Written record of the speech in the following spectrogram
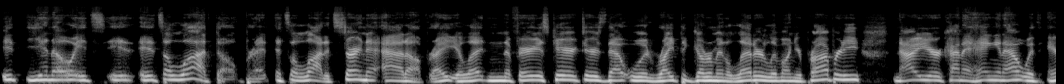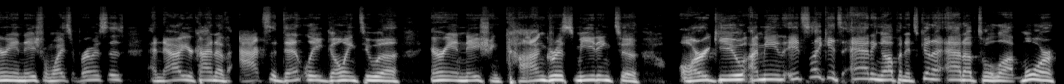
it you know it's it, it's a lot though, Brent. It's a lot. It's starting to add up, right? You're letting nefarious characters that would write the government a letter live on your property. Now you're kind of hanging out with Aryan Nation white supremacists, and now you're kind of accidentally going to a Aryan Nation Congress meeting to argue. I mean, it's like it's adding up and it's going to add up to a lot more.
